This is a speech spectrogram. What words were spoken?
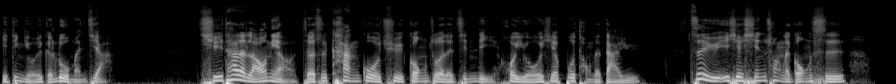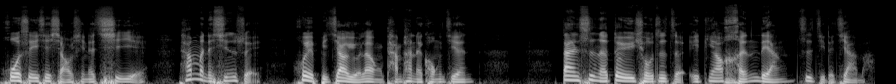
一定有一个入门价，其他的老鸟则是看过去工作的经历，会有一些不同的待遇。至于一些新创的公司或是一些小型的企业，他们的薪水会比较有那种谈判的空间。但是呢，对于求职者一定要衡量自己的价码，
